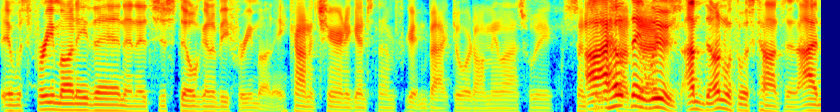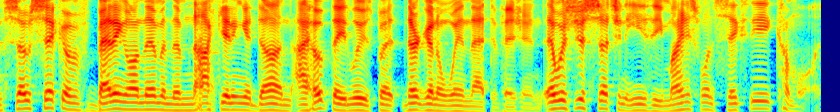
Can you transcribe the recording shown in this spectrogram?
it was free money then and it's just still going to be free money. Kind of cheering against them for getting backdoored on me last week. I hope they lose. I'm done with Wisconsin. I'm so sick of betting on them and them not getting it done. I hope they lose, but they're going to win that division. It was just such an easy minus 160. Come on.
